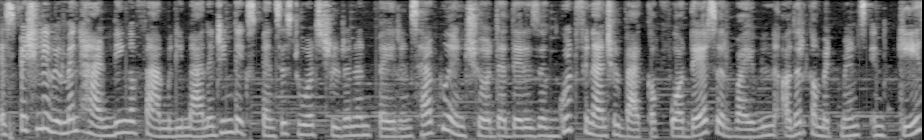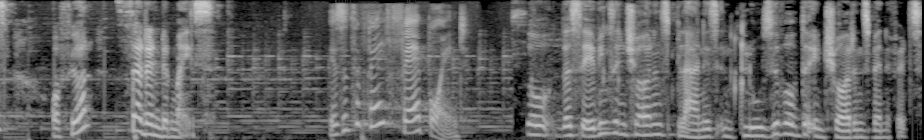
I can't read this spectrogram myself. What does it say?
Especially women handling a family, managing the expenses towards children and parents have to ensure that there is a good financial backup for their survival and other commitments in case of your sudden demise. Yes, it's a very fair point. So, the savings insurance plan is inclusive of the insurance benefits.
